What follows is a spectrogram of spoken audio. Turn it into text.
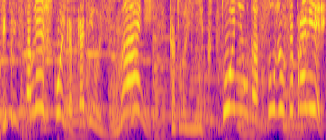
Ты представляешь, сколько скопилось знаний, которые никто не удосужился проверить?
